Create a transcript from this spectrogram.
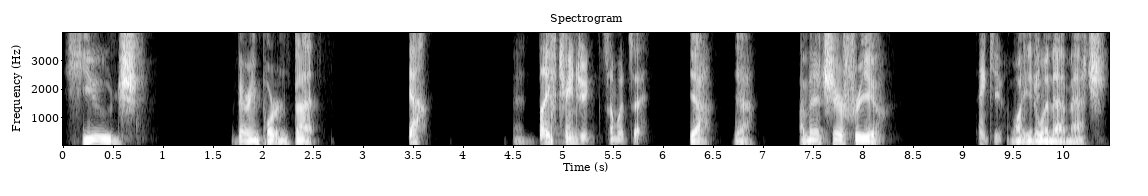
huge, very important bet. Yeah. and Life changing, some would say. Yeah. Yeah. I'm gonna cheer for you. Thank you. I want you to win that match.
